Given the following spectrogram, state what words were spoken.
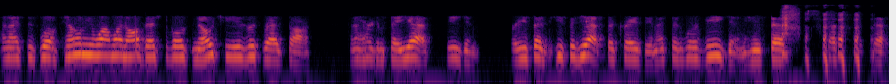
and I said, "Well, tell him you want one all vegetables, no cheese with red sauce." And I heard him say, "Yes, vegan." Or he said, "He said yes, they're crazy." And I said, "We're vegan." He said, "That's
